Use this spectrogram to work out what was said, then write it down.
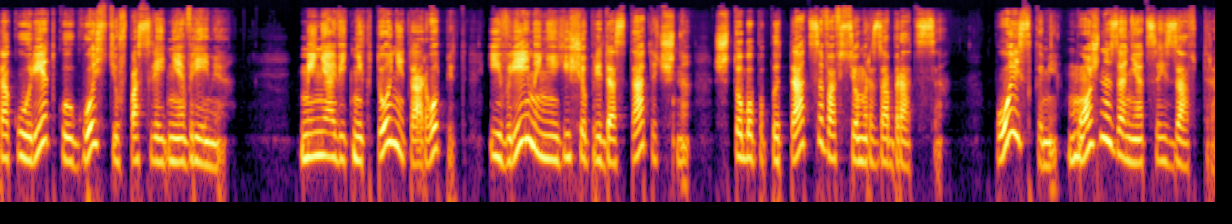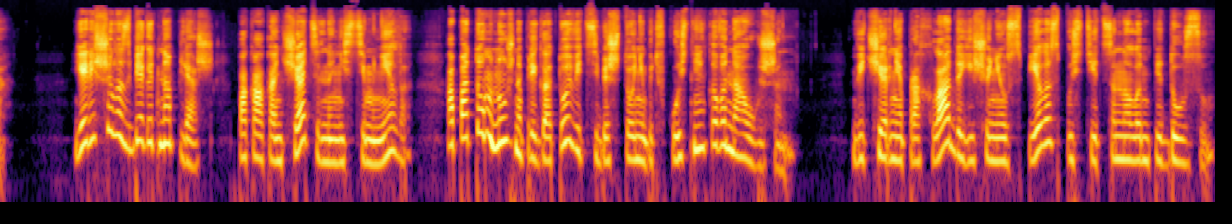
такую редкую гостью в последнее время. Меня ведь никто не торопит, и времени еще предостаточно, чтобы попытаться во всем разобраться. Поисками можно заняться и завтра. Я решила сбегать на пляж, пока окончательно не стемнело, а потом нужно приготовить себе что-нибудь вкусненького на ужин. Вечерняя прохлада еще не успела спуститься на Лампедузу.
